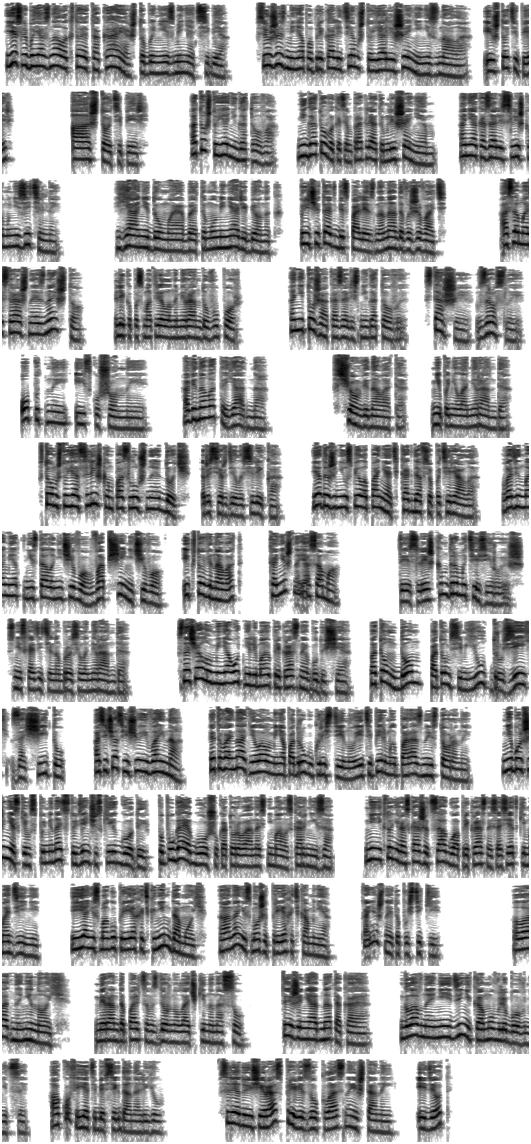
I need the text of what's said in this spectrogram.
Если бы я знала, кто я такая, чтобы не изменять себе. Всю жизнь меня попрекали тем, что я лишений не знала. И что теперь? А что теперь? А то, что я не готова. Не готова к этим проклятым лишениям. Они оказались слишком унизительны. Я не думаю об этом, у меня ребенок. Причитать бесполезно, надо выживать. А самое страшное, знаешь что? Лика посмотрела на Миранду в упор. Они тоже оказались не готовы. Старшие, взрослые, опытные и искушенные. А виновата я одна. В чем виновата? Не поняла Миранда. В том, что я слишком послушная дочь, рассердилась Лика. Я даже не успела понять, когда все потеряла. В один момент не стало ничего, вообще ничего. И кто виноват? Конечно, я сама. Ты слишком драматизируешь, снисходительно бросила Миранда. Сначала у меня отняли мое прекрасное будущее, потом дом, потом семью, друзей, защиту, а сейчас еще и война. Эта война отняла у меня подругу Кристину, и теперь мы по разные стороны. Мне больше не с кем вспоминать студенческие годы, попугая Гошу, которого она снимала с карниза, мне никто не расскажет сагу о прекрасной соседке Мадине, и я не смогу приехать к ним домой, а она не сможет приехать ко мне. Конечно, это пустяки. Ладно, не ной. Миранда пальцем вздернула очки на носу. Ты же не одна такая. Главное, не иди никому в любовницы, а кофе я тебе всегда налью. В следующий раз привезу классные штаны. Идет?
